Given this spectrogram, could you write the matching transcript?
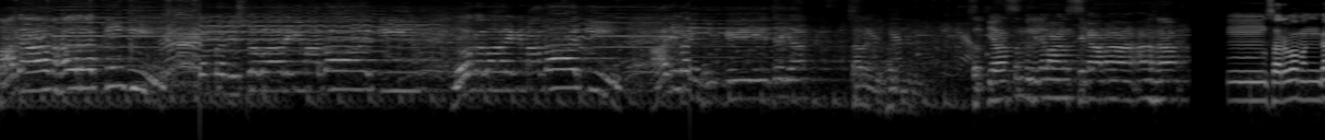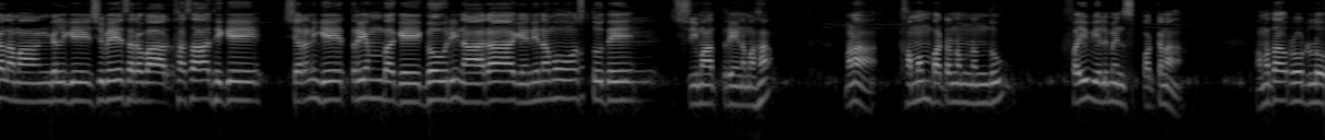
माता महाराज्ञी की। जम्ब विश्ववारिणी माता की। लोकवारिणी माता की। आदि दुर्गे जय। सत्यासं विजयमानस्य कामाः। सर्वमङ्गलमाङ्गल्ये शिवे सर्वार्थसाधिके। సర్వార్థసాధికే శరణిగే త్ర్యంబకే గౌరి నారాయణి నమోస్తుతే శ్రీమాత్రే నమ మన ఖమ్మం పట్టణం నందు ఫైవ్ ఎలిమెంట్స్ పక్కన మమతా రోడ్లో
